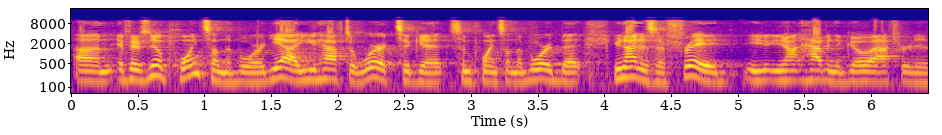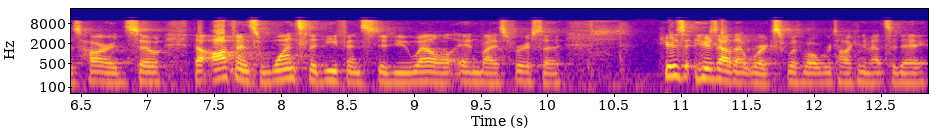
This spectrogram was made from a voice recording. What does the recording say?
um, if there's no points on the board, yeah, you have to work to get some points on the board, but you're not as afraid. You're not having to go after it as hard. So the offense wants the defense to do well, and vice versa. Here's, here's how that works with what we're talking about today.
